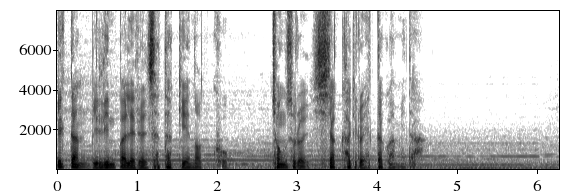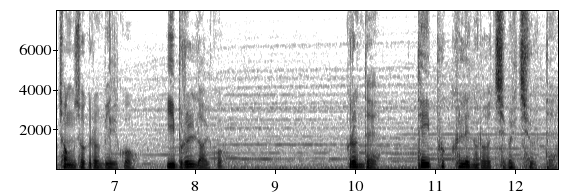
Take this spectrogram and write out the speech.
일단 밀린 빨래를 세탁기에 넣고 청소를 시작하기로 했다고 합니다. 청소기로 밀고 이불을 널고 그런데 테이프 클리너로 집을 치울 때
